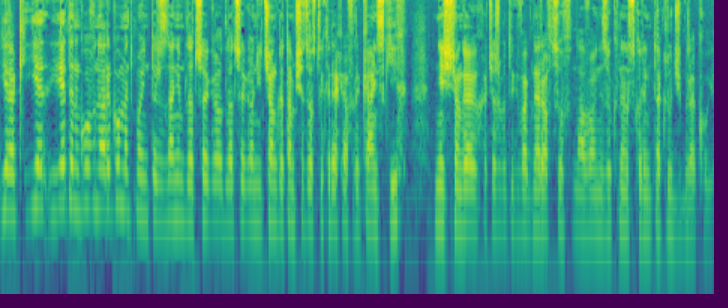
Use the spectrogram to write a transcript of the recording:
jak je, jeden główny argument moim też zdaniem, dlaczego, dlaczego oni ciągle tam siedzą w tych krajach afrykańskich, nie ściągają chociażby tych Wagnerowców na wojnę z Ukrainą, skoro im tak ludzi brakuje.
